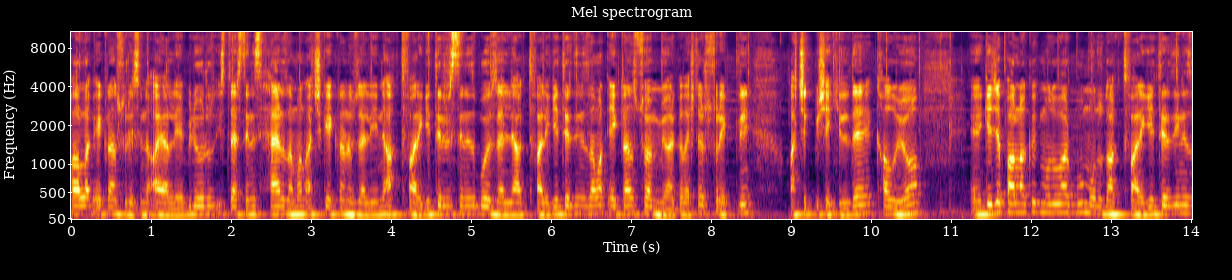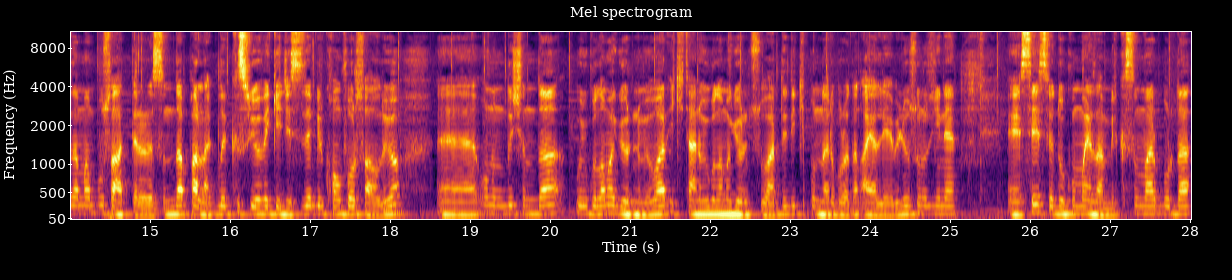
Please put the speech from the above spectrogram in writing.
Parlak ekran süresini ayarlayabiliyoruz. İsterseniz her zaman açık ekran özelliğini aktif hale getirirsiniz. Bu özelliği aktif hale getirdiğiniz zaman ekran sönmüyor arkadaşlar. Sürekli açık bir şekilde kalıyor. E, gece parlaklık modu var. Bu modu da aktif hale getirdiğiniz zaman bu saatler arasında parlaklığı kısıyor ve gece size bir konfor sağlıyor. Ee, onun dışında uygulama görünümü var. İki tane uygulama görüntüsü var dedik. Bunları buradan ayarlayabiliyorsunuz yine. Ee, ses ve dokunma yazan bir kısım var. Burada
